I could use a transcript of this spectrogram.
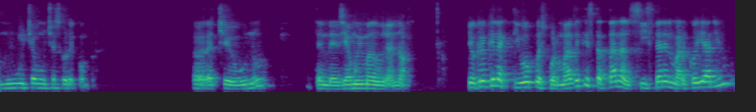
mucha, mucha sobrecompra. A ver, H1, tendencia muy madura. No. Yo creo que el activo, pues por más de que está tan alcista en el marco diario,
